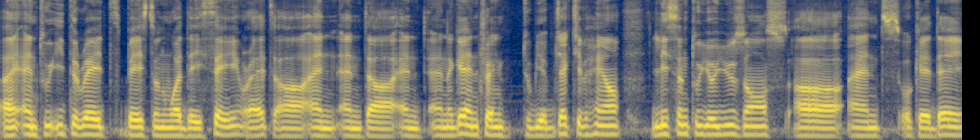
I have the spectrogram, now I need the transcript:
and to iterate based on what they say, right? and and and and again trying to be objective here, listen to your users and okay they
